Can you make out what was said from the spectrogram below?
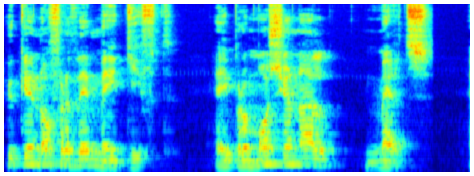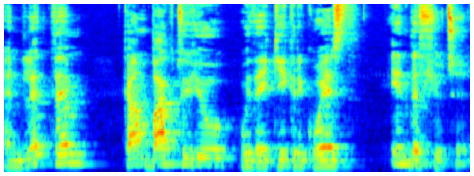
you can offer them a gift, a promotional merch, and let them come back to you with a gig request in the future.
